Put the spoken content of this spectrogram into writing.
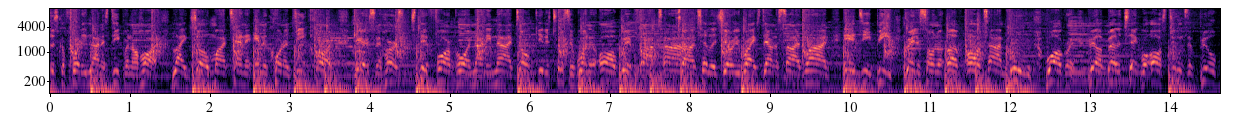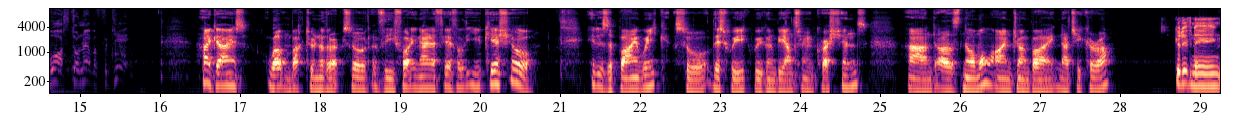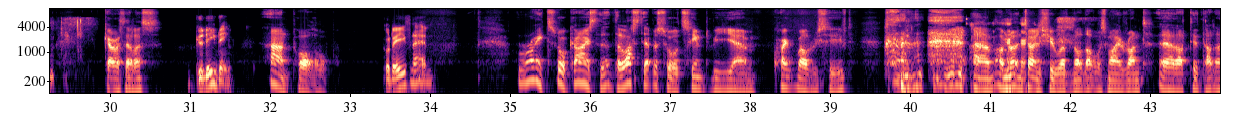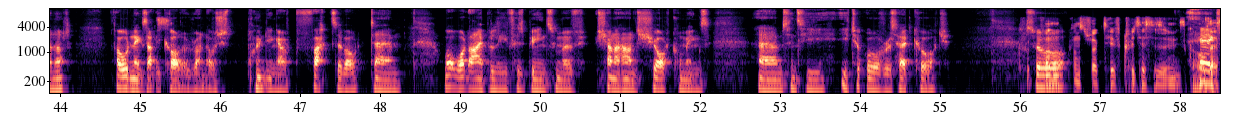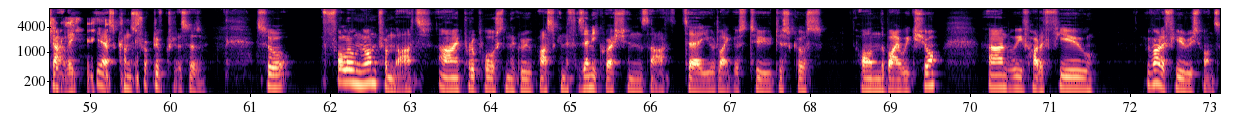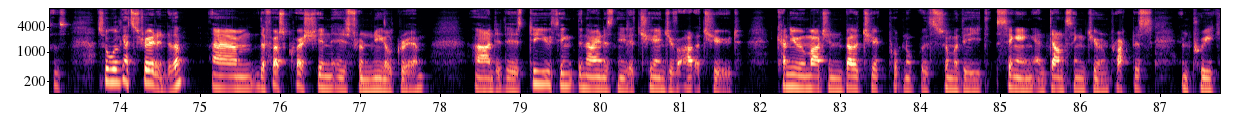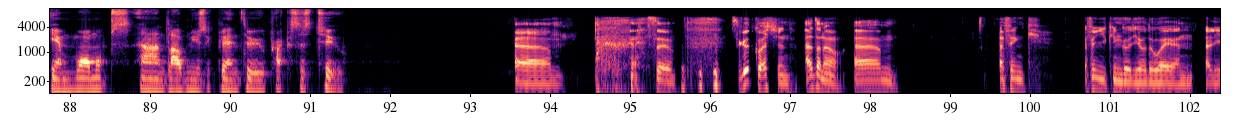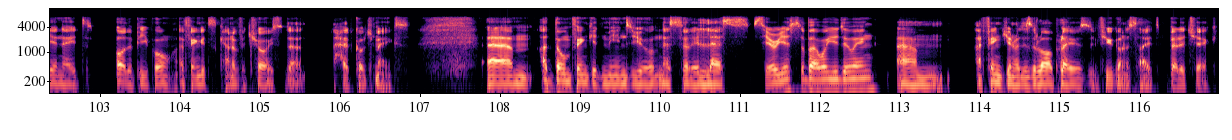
Francisco 49 is deep in the heart. Like Joe Montana in the corner, D. Clark. Garrison Hearst, stiff farm going 99. Don't get it twisted, one and all with prime time. John Taylor, Jerry Rice down the sideline. NDB, greatest owner of all time. Gruden, Holmgren, Bill Belichick were all students of Bill Walsh. Don't ever forget. Hi guys, welcome back to another episode of the 49er Faithful UK show. It is a bye week, so this week we're going to be answering questions. And as normal, I'm joined by Nadji Kara, Good evening. Gareth Ellis, Good evening. and Paul Hope. Good evening. Right, so guys, the, the last episode seemed to be um, quite well received. um, I'm not entirely sure whether or not that was my rant uh, that did that or not. I wouldn't exactly call it a rant. I was just pointing out facts about um, what what I believe has been some of Shanahan's shortcomings um, since he, he took over as head coach. So Con- constructive criticism is called. Exactly. yes, constructive criticism. So, following on from that, I put a post in the group asking if there's any questions that uh, you would like us to discuss on the bye week show, and we've had a few. We've had a few responses, so we'll get straight into them. Um, the first question is from Neil Graham, and it is: Do you think the Niners need a change of attitude? Can you imagine Belichick putting up with some of the singing and dancing during practice and pre-game warm-ups and loud music playing through practices too? Um, so it's a good question. I don't know. Um, I think I think you can go the other way and alienate other people. I think it's kind of a choice that head coach makes. Um, I don't think it means you're necessarily less serious about what you're doing. Um, I think you know there's a lot of players if you're going to cite Belichick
